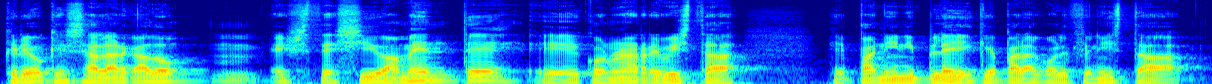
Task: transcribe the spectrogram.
creo que se ha alargado mm, excesivamente con una revista Panini Play que para el coleccionista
